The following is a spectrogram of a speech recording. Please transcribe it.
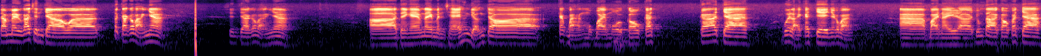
Đam mê cá xin chào à, tất cả các bạn nha. Xin chào các bạn nha. À, Thì ngày hôm nay mình sẽ hướng dẫn cho các bạn một bài mồi câu cá cá cha với lại cá chê nha các bạn. À, Bài này à, chúng ta câu cá cha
